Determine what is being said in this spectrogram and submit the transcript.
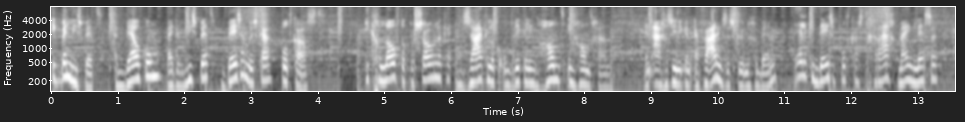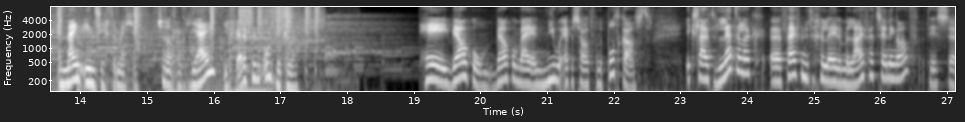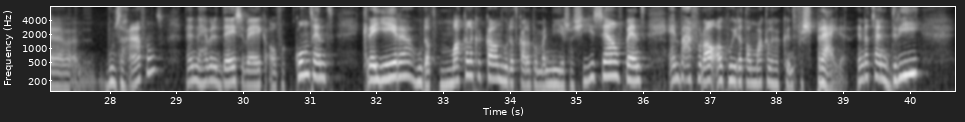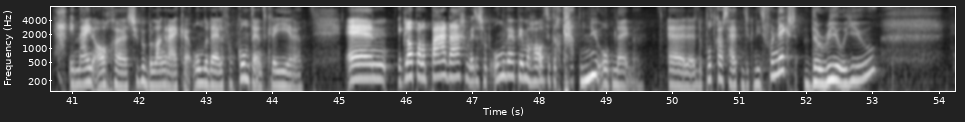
Ik ben Liesbeth en welkom bij de Liesbeth Bezamuska podcast. Ik geloof dat persoonlijke en zakelijke ontwikkeling hand in hand gaan. En aangezien ik een ervaringsdeskundige ben, deel ik in deze podcast graag mijn lessen en mijn inzichten met je, zodat ook jij je verder kunt ontwikkelen. Hey, welkom. Welkom bij een nieuwe episode van de podcast. Ik sluit letterlijk uh, vijf minuten geleden mijn live-uitzending af. Het is uh, woensdagavond. En we hebben het deze week over content creëren. Hoe dat makkelijker kan. Hoe dat kan op een manier zoals je jezelf bent. En maar vooral ook hoe je dat dan makkelijker kunt verspreiden. En dat zijn drie, ja, in mijn ogen, superbelangrijke onderdelen van content creëren. En ik loop al een paar dagen met een soort onderwerp in mijn hoofd. Ik dacht, ik ga het nu opnemen. Uh, de podcast heet natuurlijk niet voor niks. The Real You.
